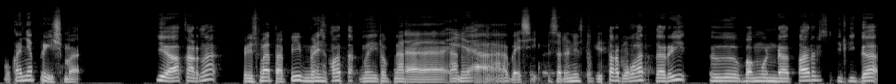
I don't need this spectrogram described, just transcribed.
bukannya prisma. ya karena Prisma tapi prisma tak- bentuk Uh, Karena- iya, basic. Besarnya terbuat dari eh, bangun datar segitiga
